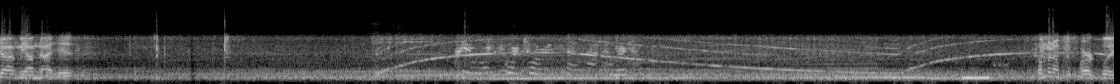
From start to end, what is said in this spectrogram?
shot me, I'm not hit. Clear one four Taurus, south on Hubbard. Coming up the parkway.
